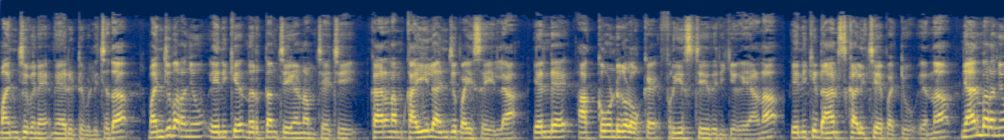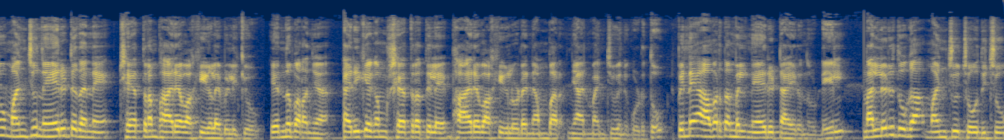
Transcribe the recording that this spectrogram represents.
മഞ്ജുവിനെ നേരിട്ട് വിളിച്ചത്. മഞ്ജു പറഞ്ഞു എനിക്ക് നൃത്തം ചെയ്യണം ചേച്ചി. കാരണം കയ്യിൽ അഞ്ച് പൈസയില്ല. എന്റെ അക്കൗണ്ടുകളൊക്കെ ഫ്രീസ് ചെയ്തിരിക്കുകയാണ്. എനിക്ക് ഡാൻസ് കളിച്ചേ പറ്റൂ എന്ന്. ഞാൻ പറഞ്ഞു മഞ്ജു നേരിട്ട് തന്നെ ക്ഷേത്രം ഭാരവാഹികളെ വിളിക്കൂ എന്ന് പറഞ്ഞ് കരിക്കകം ക്ഷേത്രത്തിലെ ഭാരവാഹികളുടെ നമ്പർ ഞാൻ മഞ്ജുവിന് കൊടുത്തു. പിന്നെ അവർ തമ്മിൽ നേരിട്ടായിരുന്നു ഡീൽ. നല്ലൊരു തുക മഞ്ജു ചോദിച്ചു.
